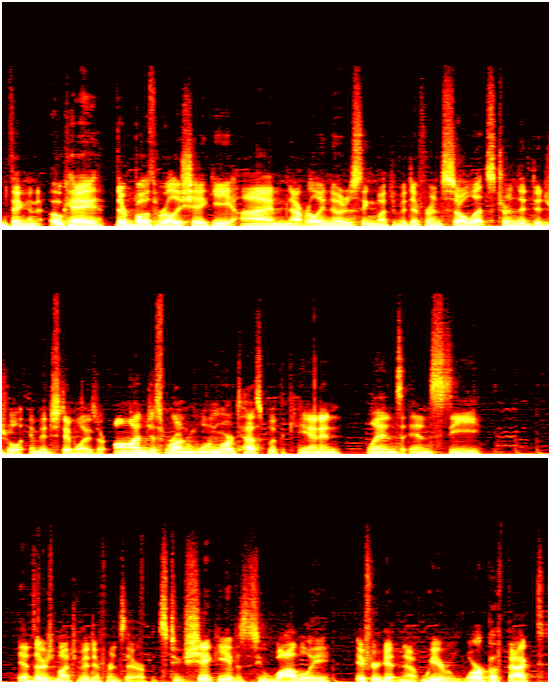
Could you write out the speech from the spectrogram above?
I'm thinking, okay, they're both really shaky. I'm not really noticing much of a difference. So let's turn the digital image stabilizer on, just run one more test with the Canon lens and see if there's much of a difference there. If it's too shaky, if it's too wobbly, if you're getting that weird warp effect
